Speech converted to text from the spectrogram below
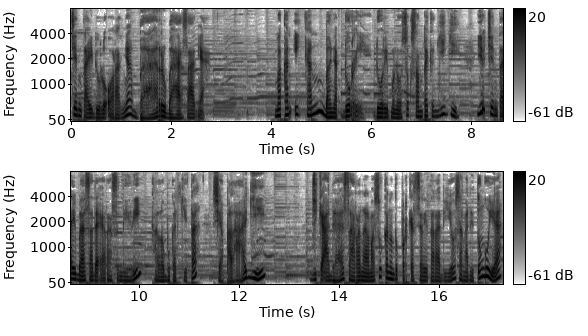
cintai dulu orangnya baru bahasanya. Makan ikan banyak duri, duri menusuk sampai ke gigi. Yuk cintai bahasa daerah sendiri, kalau bukan kita, siapa lagi? Jika ada saran dan masukan untuk podcast cerita radio sangat ditunggu ya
